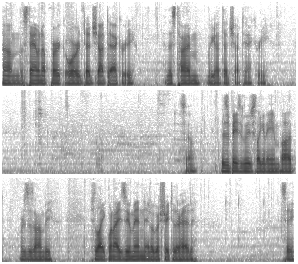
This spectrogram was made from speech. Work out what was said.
um, the stamina perk or Deadshot Daiquiri. And this time we got Deadshot Daiquiri. So this is basically just like an aimbot. Where's the zombie? So like when I zoom in, it'll go straight to their head. See?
